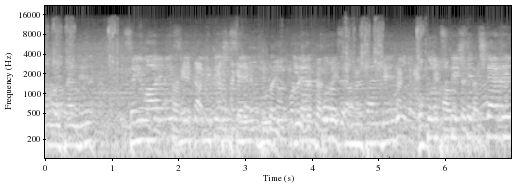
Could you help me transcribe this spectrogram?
hanımefendi. Sayın Valimiz ve kıymetli Sayın Burcu İrem Torres hanımefendi. Okulumuzu teşhis etmişlerdir.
